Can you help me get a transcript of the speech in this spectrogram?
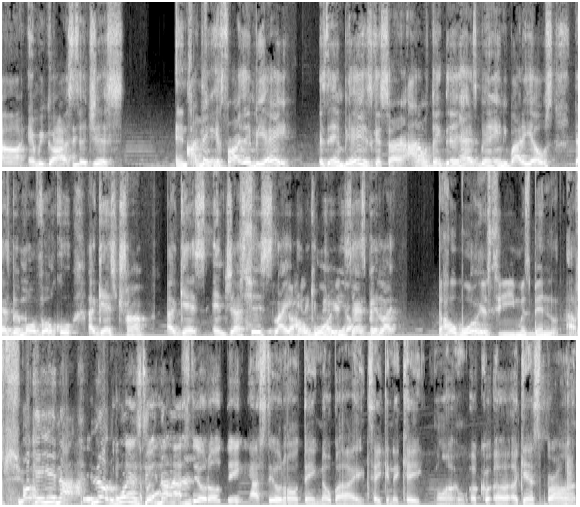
uh, in regards to just. In I think of- as far as NBA, as the NBA is concerned, I don't think there has been anybody else that's been more vocal against Trump, against injustice, like The in whole the communities Warriors. has been like. The whole Warriors team has been oh, shoot. Okay, yeah, nah, no, the Warriors But team, no, I, I no, no. still don't think I still don't think nobody taking the cake on uh, against Braun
